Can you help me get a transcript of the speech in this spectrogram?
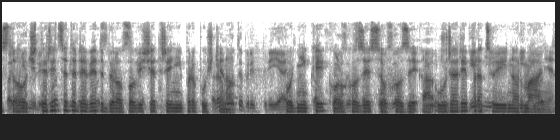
z toho 49 bylo po vyšetření propuštěno. Podniky, kolchozy, sochozy a úřady pracují normálně.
